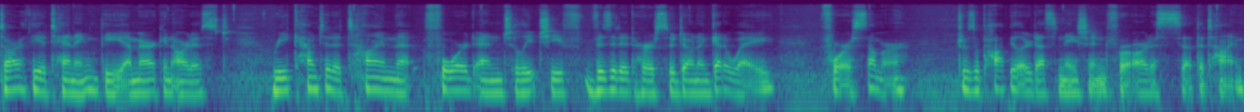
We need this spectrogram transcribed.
Dorothea Tanning, the American artist, recounted a time that Ford and Tchelitchew visited her Sedona getaway for a summer, which was a popular destination for artists at the time.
